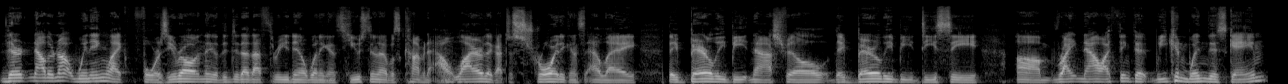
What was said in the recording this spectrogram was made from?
They're now they're not winning like 4-0, and they, they did that, that 3-0 win against Houston. That was kind of an outlier. They got destroyed against LA. They barely beat Nashville. They barely beat DC. Um, right now, I think that we can win this game,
